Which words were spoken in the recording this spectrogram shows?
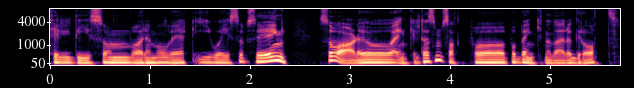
til de som var involvert i Ways of Seeing, så var det jo enkelte som satt på, på benkene der og gråt.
